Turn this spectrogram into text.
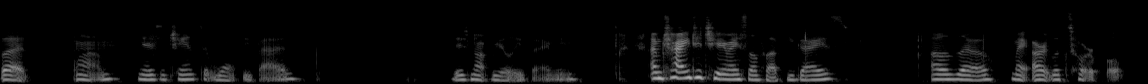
But um there's a chance it won't be bad. There's not really, but I mean I'm trying to cheer myself up, you guys. Although my art looks horrible.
